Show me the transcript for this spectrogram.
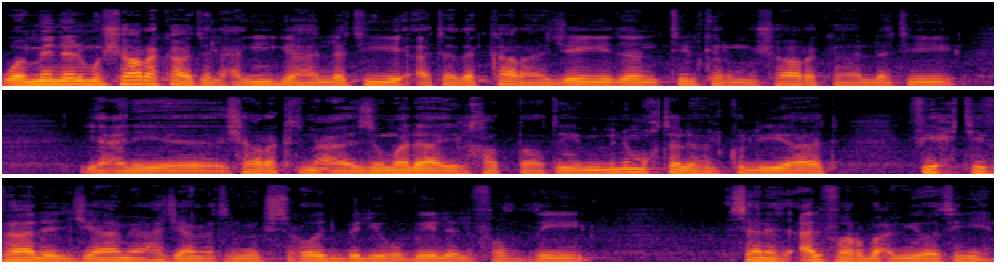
ومن المشاركات الحقيقة التي أتذكرها جيدا تلك المشاركة التي يعني شاركت مع زملائي الخطاطين من مختلف الكليات في احتفال الجامعة جامعة الملك سعود باليوبيل الفضي سنة 1402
